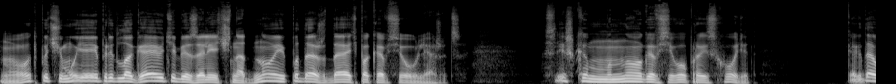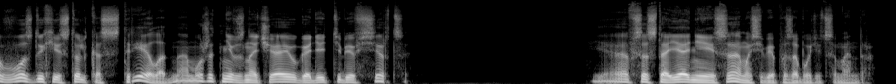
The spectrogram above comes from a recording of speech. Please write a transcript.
Вот почему я и предлагаю тебе залечь на дно и подождать, пока все уляжется. Слишком много всего происходит. Когда в воздухе столько стрел, одна может невзначай угодить тебе в сердце. Я в состоянии сам о себе позаботиться, Мендер.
